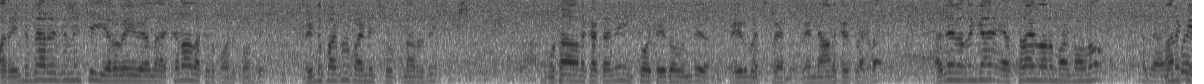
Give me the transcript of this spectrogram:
ఆ రెండు బ్యారేజీల నుంచి ఇరవై వేల ఎకరాలు అక్కడ పండుతుంది. రెండు పంటలు పండించుకుంటున్నారు అది. ముఠా ఆనకట్ట అని ఇంకోటి ఏదో ఉంది పేరు మర్చిపోయాను రెండు ఆనకట్టలు అక్కడ. అదేవిధంగా ఎస్రాయవరం మండలంలో మనకి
